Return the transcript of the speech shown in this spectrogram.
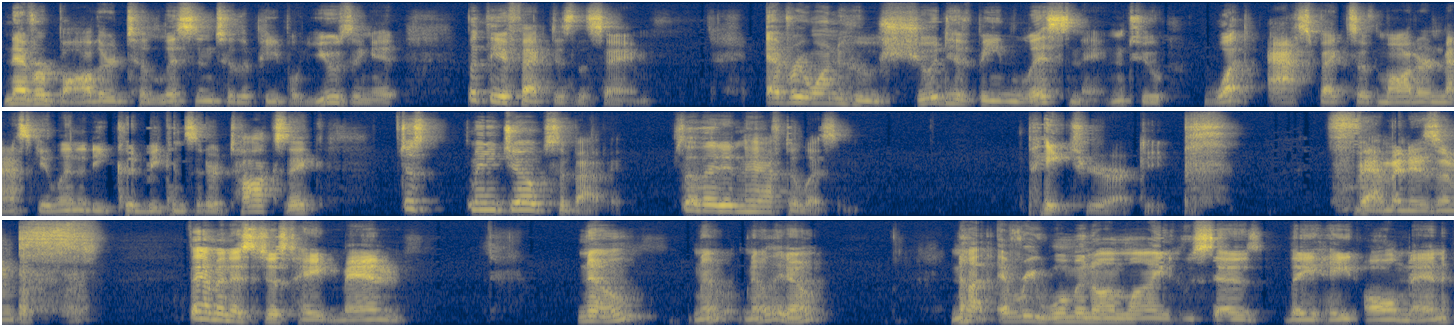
never bothered to listen to the people using it, but the effect is the same. Everyone who should have been listening to what aspects of modern masculinity could be considered toxic, just made jokes about it, so they didn't have to listen. Patriarchy. Pfft. Feminism. Pfft. Feminists just hate men. No, no, no they don't. Not every woman online who says they hate all men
